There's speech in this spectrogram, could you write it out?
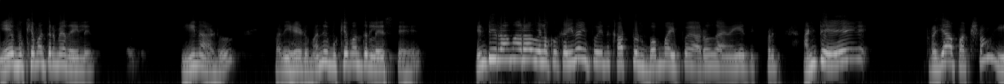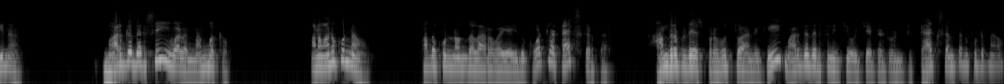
ఏ ముఖ్యమంత్రి మీద వేయలేదు. ఈనాడు పదిహేడు మంది ముఖ్యమంత్రులు వేస్తే ఎన్టీ రామారావు వీళ్ళకు ఒక ఇదైపోయింది అయిపోయింది కార్టూన్ బొమ్మ అయిపోయి ఆ రోజు ఆయన ఏది ప్ర- అంటే ప్రజాపక్షం ఈనాడు. మార్గదర్శి ఇవాళ నమ్మకం. మనం అనుకున్నాం పదకొండు వందల అరవై ఐదు కోట్ల ట్యాక్స్ కడతారు. ఆంధ్రప్రదేశ్ ప్రభుత్వానికి మార్గదర్శి నుంచి వచ్చేటటువంటి ట్యాక్స్ ఎంత అనుకుంటున్నావు?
